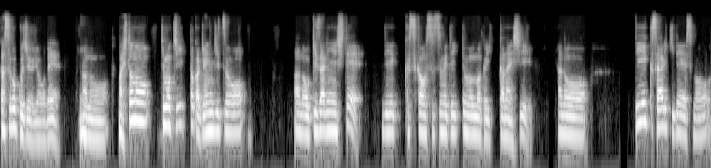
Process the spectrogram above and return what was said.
がすごく重要で、うん。あの、まあ、人の気持ちとか現実をあの置き去りにして DX 化を進めていってもうまくいかないし、あの、DX ありきで、その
